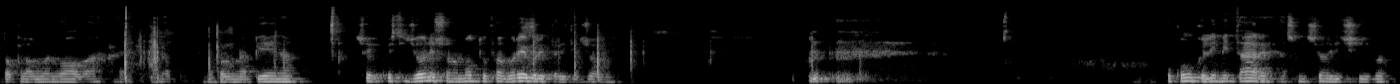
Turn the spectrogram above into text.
dopo la luna nuova, eh, dopo la luna piena. Cioè, questi giorni sono molto favorevoli per i digiuni o comunque limitare l'assunzione di cibo.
